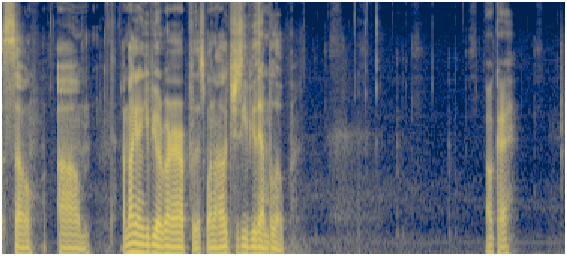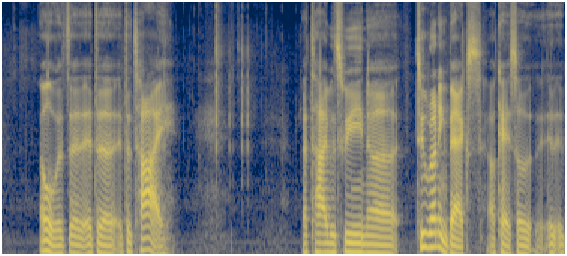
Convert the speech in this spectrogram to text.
So, um, I'm not gonna give you a runner up for this one. I'll just give you the envelope. Okay. Oh, it's a it's a it's a tie. A tie between uh, two running backs. Okay, so it, it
